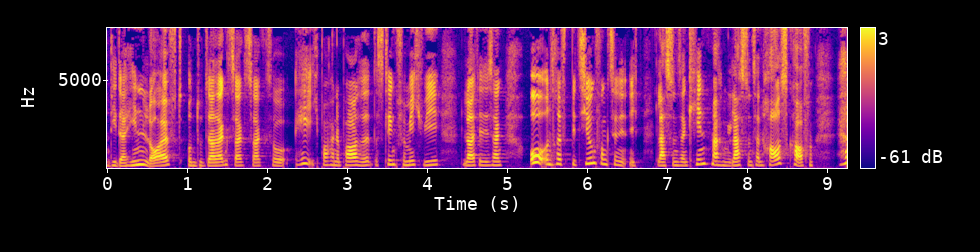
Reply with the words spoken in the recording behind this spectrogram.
die dahin läuft und du dann sagst, sagst so, hey, ich brauche eine Pause, das klingt für mich wie Leute, die sagen, oh, unsere Beziehung funktioniert nicht, lass uns ein Kind machen, lass uns ein Haus kaufen. Hä?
